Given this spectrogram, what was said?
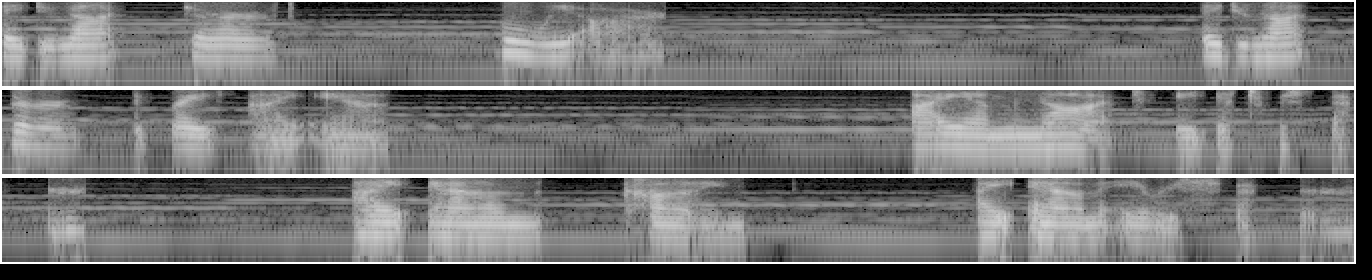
They do not serve who we are. They do not serve the great I am. I am not a disrespecter. I am kind. I am a respecter.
